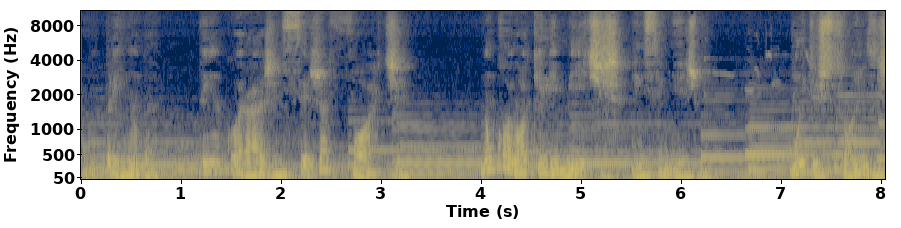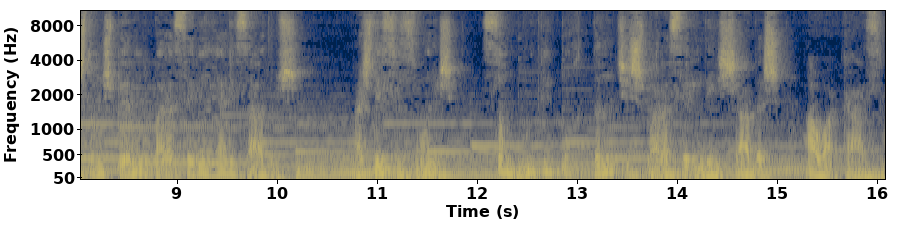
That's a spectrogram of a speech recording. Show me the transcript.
Compreenda, tenha coragem, seja forte. Não coloque limites em si mesmo. Muitos sonhos estão esperando para serem realizados. As decisões são muito importantes para serem deixadas ao acaso.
